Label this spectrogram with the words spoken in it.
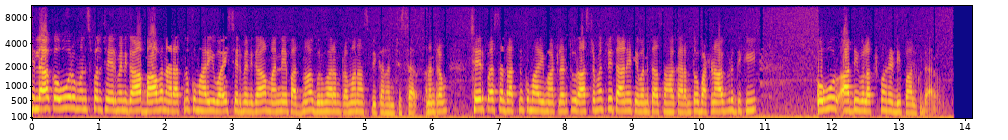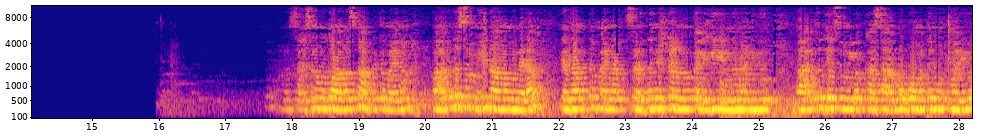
జిల్లా కొవ్వూరు మున్సిపల్ చైర్మన్గా భావన రత్నకుమారి వైస్ చైర్మన్గా మన్నే పద్మ గురువారం ప్రమాణ స్వీకారం చేశారు. అనంతరం చైర్పర్సన్ రత్నకుమారి మాట్లాడుతూ రాష్ట్ర మంత్రి తానేటి వనిత సహకారంతో పట్టణాభివృద్ధికి కొవ్వూరు ఆర్డీఓ లక్ష్మారెడ్డి పాల్గొన్నారు. భారత యథార్థమైన శ్రద్ధనిష్టలను కలిగి భారతదేశం యొక్క సార్వభౌమతను మరియు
